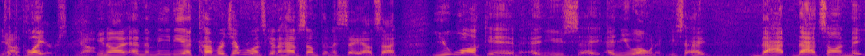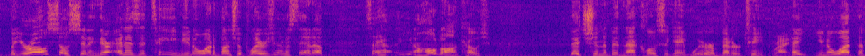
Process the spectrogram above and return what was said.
Yeah. to the players. Yeah. You know, and, and the media coverage, everyone's going to have something to say outside. You walk in and you say, and you own it. You say, hey, that that's on me. But you're also sitting there, and as a team, you know what? A bunch of players, you're going to stand up, say, you know, hold on, coach. That shouldn't have been that close a game. We were a better team. Right. Hey, you know what? The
